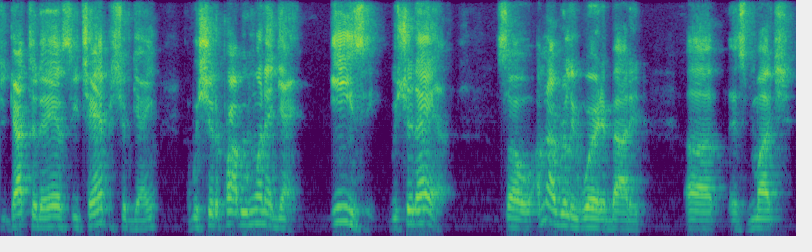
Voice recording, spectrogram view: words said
we got to the AFC Championship game. We should have probably won that game. Easy. We should have. So I'm not really worried about it uh, as much.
